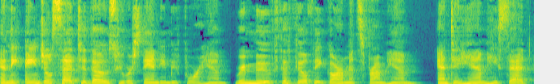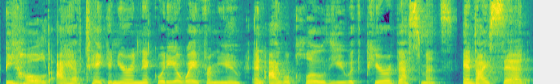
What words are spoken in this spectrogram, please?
And the angel said to those who were standing before him, remove the filthy garments from him. And to him he said, Behold, I have taken your iniquity away from you, and I will clothe you with pure vestments. And I said,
